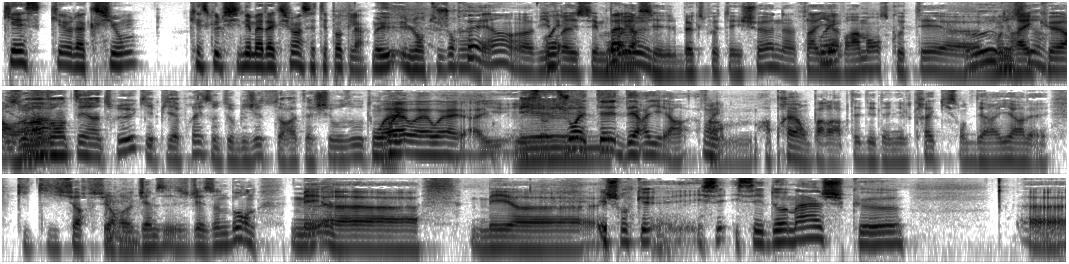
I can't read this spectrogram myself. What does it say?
qu'est-ce que l'action, qu'est-ce que le cinéma d'action à cette époque-là. Mais ils l'ont toujours Ouais. fait, hein. Vivre Ouais. et c'est Bah, mourir, oui. c'est le exploitation. Enfin, il y a vraiment ce côté euh, oui. Moonraker. Ils ont voilà. inventé un truc et puis après ils sont obligés de se rattacher aux autres. Ouais, ouais, ouais. Ils Mais- ont toujours été derrière. Enfin, Ouais. Après, on parlera peut-être des Daniel Craig qui sont derrière, les, qui, qui surfent sur euh, James, Jason Bourne. Mais, Ouais. euh, mais euh, Et je trouve que c'est dommage que, euh,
